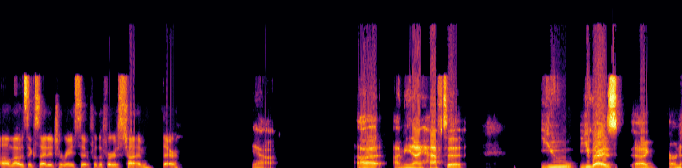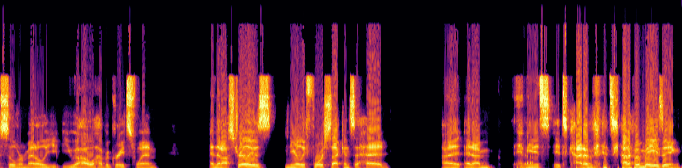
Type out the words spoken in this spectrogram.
um, I was excited to race it for the first time there. Yeah. Uh, I mean, I have to. You you guys uh, earn a silver medal. You you will have a great swim, and then Australia is nearly four seconds ahead. I, and I'm I mean, it's it's kind of it's kind of amazing,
